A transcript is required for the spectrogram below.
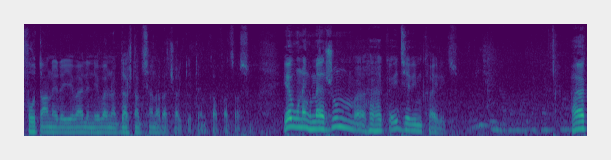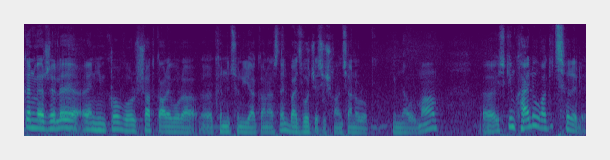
քվոտաները եւ այլն եւ այլն Դաշնակցության առաջարկի հետ կապված ասում։ Եվ ունենք մերժում ՀՀԿ-ից եւ իմ քայլից։ Հայական մերժել է այն հիմքով, որ շատ կարևոր է քննություն իրականացնել, բայց ոչ էս իշխանության օրոք հիմնավորմամբ, իսկ իմ քայլը ուղղակի ցրել է։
